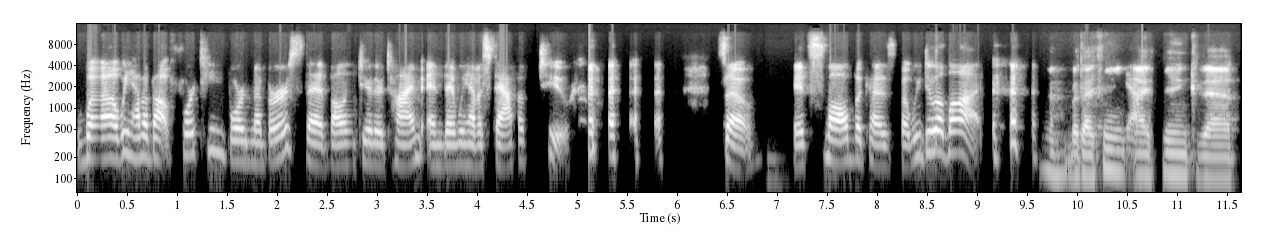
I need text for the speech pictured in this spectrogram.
Well, we have about 14 board members that volunteer their time, and then we have a staff of two. so it's small because, but we do a lot. yeah, but I think yeah. I think that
